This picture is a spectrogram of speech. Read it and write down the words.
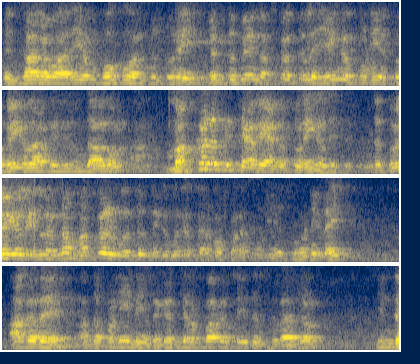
மின்சார வாரியம் போக்குவரத்து துறை ரெண்டுமே நஷ்டத்தில் இயங்கக்கூடிய துறைகளாக இருந்தாலும் மக்களுக்கு தேவையான துறைகள் இது. இந்த துறைகள் இல்லைன்னா மக்கள் வந்து மிக மிக சிரமப்படக்கூடிய சூழ்நிலை. ஆகவே அந்த பணியினை மிகச் சிறப்பாக செய்திருக்கிறார்கள். இந்த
